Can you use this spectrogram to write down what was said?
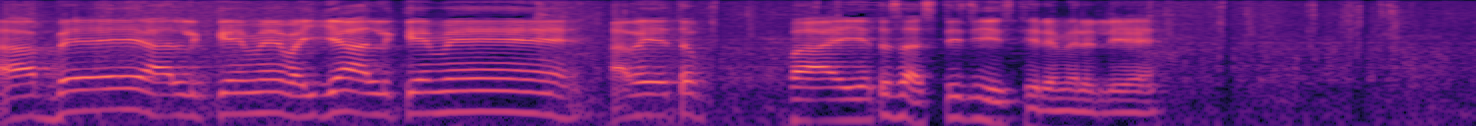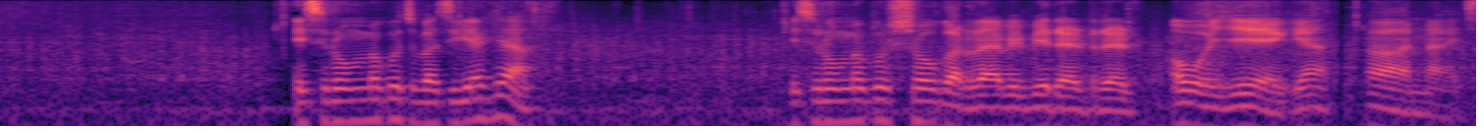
अबे, हल्के में, भैया, हल्के में। अबे, ये तो भाई, ये तो सस्ती चीज़ थी रे मेरे लिए। इस रूम में कुछ बच गया क्या? इस रूम में कुछ शो कर रहा है अभी भी रेड रेड ओ, ये है क्या? हाँ नाइस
